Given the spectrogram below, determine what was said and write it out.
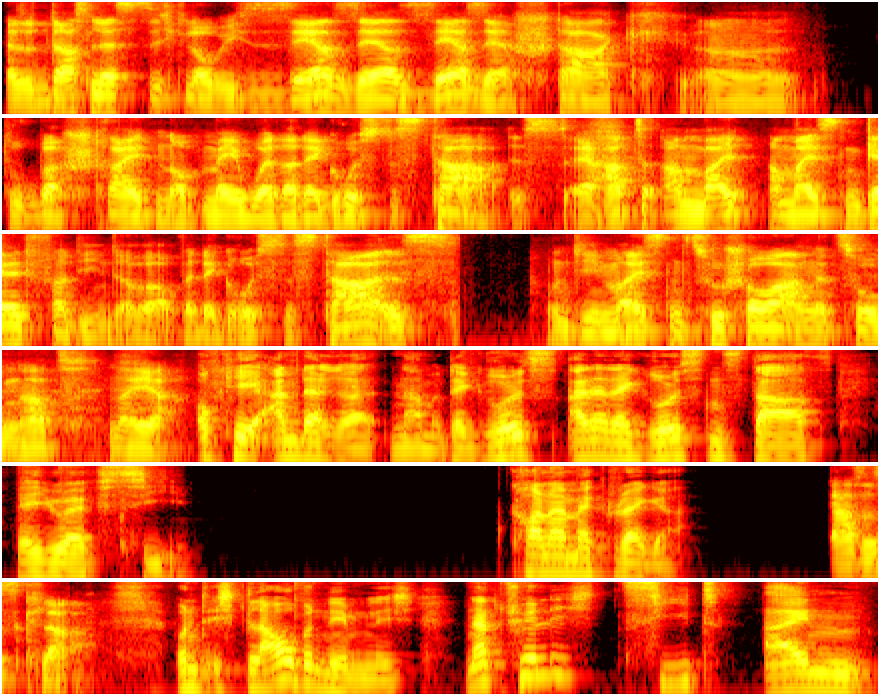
Also das lässt sich, glaube ich, sehr, sehr, sehr, sehr stark äh, darüber streiten, ob Mayweather der größte Star ist. Er hat am, mei am meisten Geld verdient, aber ob er der größte Star ist und die meisten Zuschauer angezogen hat, naja. Okay, anderer Name. Der größte, einer der größten Stars der UFC. Conor McGregor. Das ist klar. Und ich glaube nämlich, natürlich zieht ein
